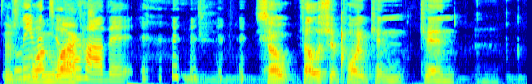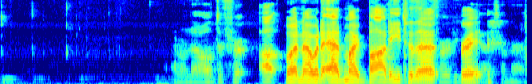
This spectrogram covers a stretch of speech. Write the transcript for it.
there's Leave one it to left. our hobbit. So fellowship point can can. I don't know. I'll defer. I'll What, and I would add my body to that, defer to right? that.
